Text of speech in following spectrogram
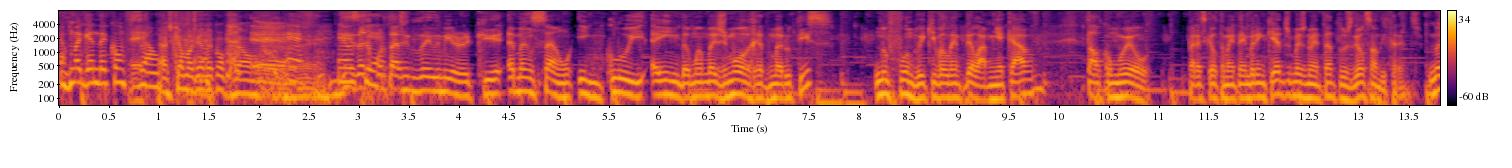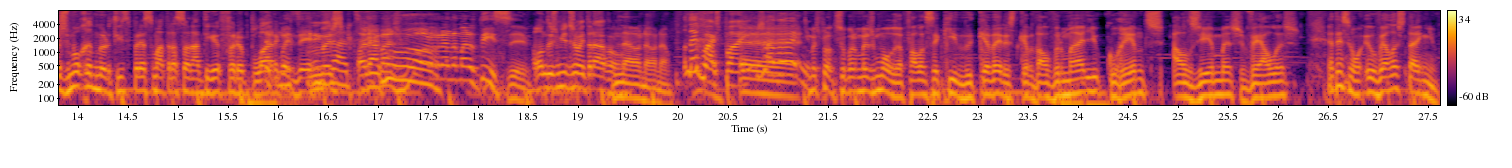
É uma grande confusão. Acho que é uma grande confusão. É, é Diz o a que é. reportagem do Daily Mirror que a mansão inclui ainda uma masmorra de marotice, no fundo o equivalente dele à minha cave. Tal como eu. Parece que ele também tem brinquedos, mas no entanto os dele são diferentes. Masmorra de Martice parece uma atração na antiga Feira Polar. Pois é, mas Exato. olha a masmorra da marotice. onde os miúdos não entravam. Não, não, não. Onde é que vais, pai? Já Eh, venho. mas pronto, sobre a masmorra, fala-se aqui de cadeiras de cabedal vermelho, correntes, algemas, velas. Atenção, eu velas tenho.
